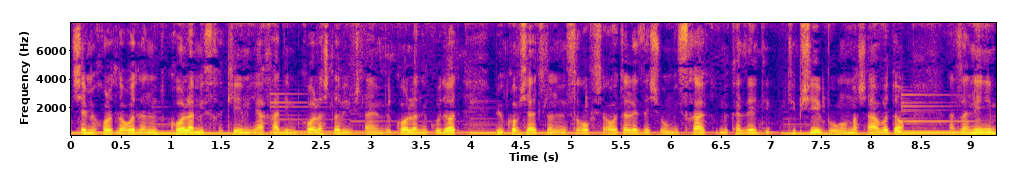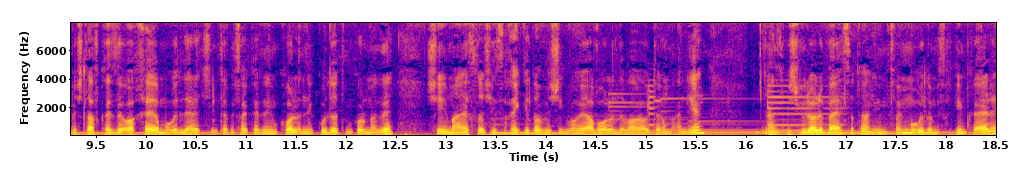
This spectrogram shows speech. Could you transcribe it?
שהן יכולות להוריד לנו את כל המשחקים יחד עם כל השלבים שלהם וכל הנקודות, במקום שהיה לנו לשרוף שעות על איזשהו משחק כזה טיפשי והוא ממש אהב אותו, אז אני בשלב כזה או אחר מוריד לילד שלי את המשחק הזה עם כל הנקודות, עם כל מה זה, שימאס לו, שישחק איתו ושכבר יעבור לדבר היותר מעניין. אז בשביל לא לבאס אותו, אני לפעמים מוריד לו משחקים כאלה,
